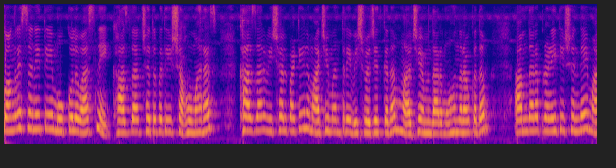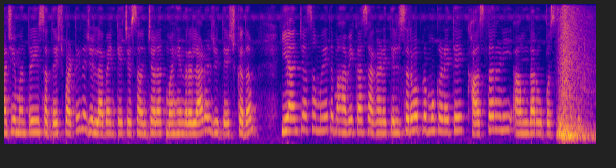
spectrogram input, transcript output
काँग्रेसचे नेते मुकुल वासनिक खासदार छत्रपती शाहू महाराज खासदार विशाल पाटील माजी मंत्री विश्वजित कदम माजी आमदार मोहनराव कदम आमदार प्रणिती शिंदे माजी मंत्री सतेज पाटील जिल्हा बँकेचे संचालक महेंद्र लाड जितेश कदम यांच्यासमेत महाविकास आघाडीतील सर्व प्रमुख नेते खासदार आणि आमदार उपस्थित होते.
